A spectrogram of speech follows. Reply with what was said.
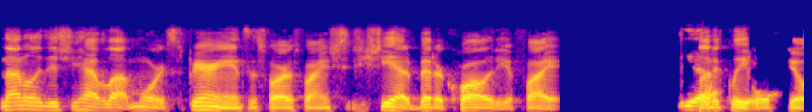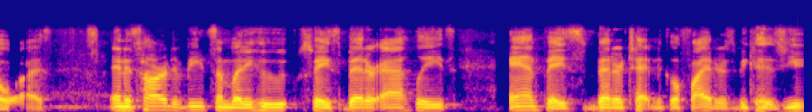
Not only did she have a lot more experience as far as fighting, she, she had a better quality of fight, yeah. athletically or skill wise. And it's hard to beat somebody who faced better athletes and face better technical fighters because you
